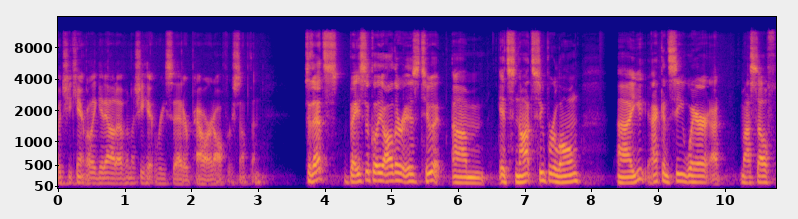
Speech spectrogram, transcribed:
which you can't really get out of unless you hit reset or power it off or something. So that's basically all there is to it. Um, it's not super long. Uh, you, I can see where I myself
